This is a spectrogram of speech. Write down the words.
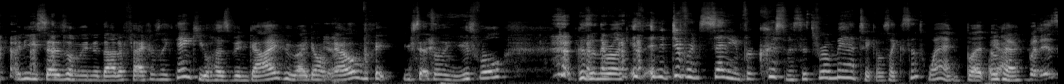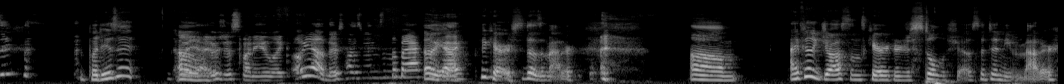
and he said something to that effect. I was like, thank you, husband guy, who I don't Yeah. know, but you said something useful. Because then they were like, it's in a different setting for Christmas. It's romantic. I was like, since when? But Yeah, okay. but is it? But is it? But yeah, Um, it was just funny. Like, oh yeah, there's husbands in the back. Oh okay. yeah, who cares? It doesn't matter. um, I feel like Jocelyn's character just stole the show, so it didn't even matter,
